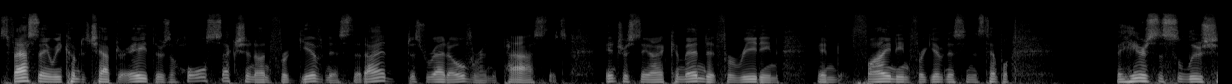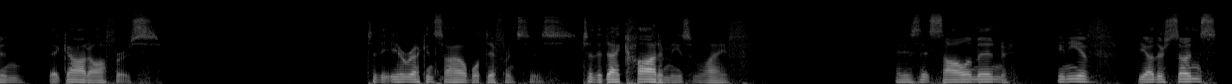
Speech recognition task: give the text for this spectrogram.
It's fascinating when you come to chapter 8, there's a whole section on forgiveness that I had just read over in the past. That's interesting. I commend it for reading and finding forgiveness in this temple. But here's the solution that God offers to the irreconcilable differences, to the dichotomies of life. And is that Solomon, any of the other sons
